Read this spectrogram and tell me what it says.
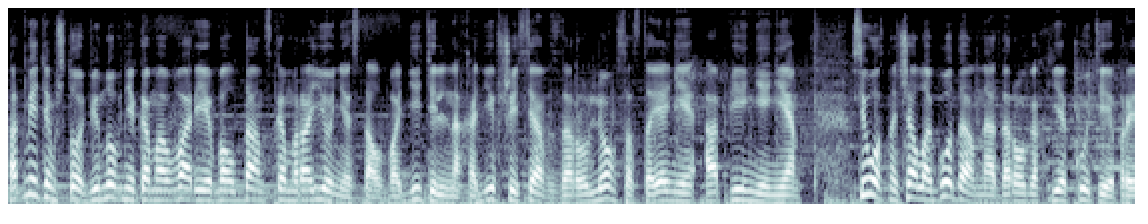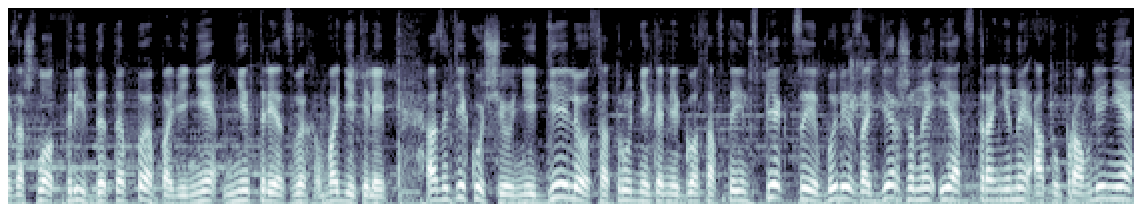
Отметим, что виновником аварии в Алданском районе стал водитель, находившийся за рулем в состоянии опьянения. Всего с начала года на дорогах Якутии произошло три ДТП по вине нетрезвых водителей. А за текущую неделю сотрудниками госавтоинспекции были задержаны и отстранены от управления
